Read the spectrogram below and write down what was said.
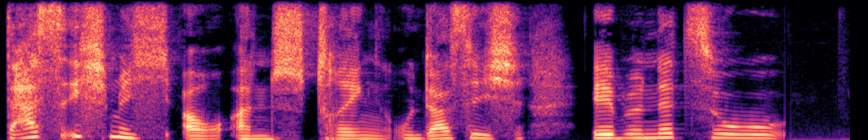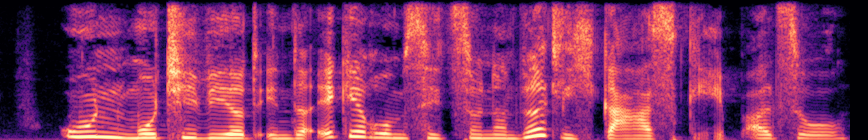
dass ich mich auch anstrenge und dass ich eben nicht so unmotiviert in der Ecke rumsitze, sondern wirklich Gas gebe. Also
